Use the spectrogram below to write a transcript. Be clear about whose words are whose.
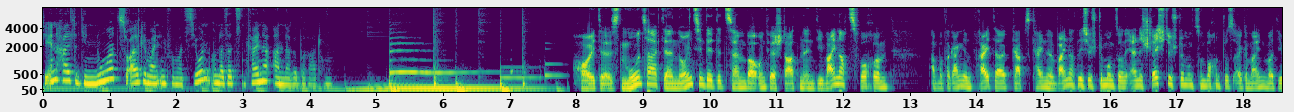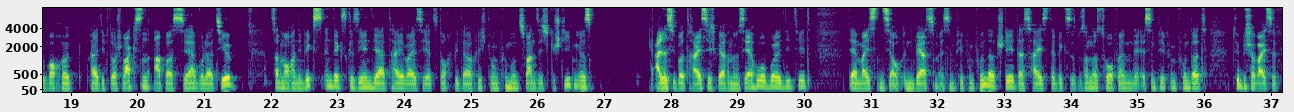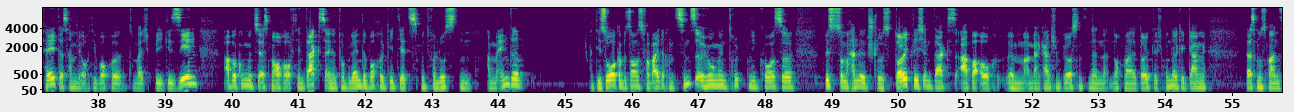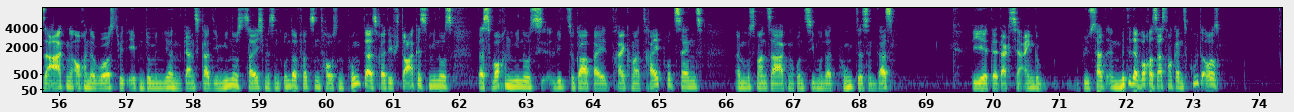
Speaker 1: Die Inhalte dienen nur zur allgemeinen Information und ersetzen keine Anlageberatung.
Speaker 2: Heute ist Montag, der 19. Dezember und wir starten in die Weihnachtswoche. Aber vergangenen Freitag gab es keine weihnachtliche Stimmung, sondern eher eine schlechte Stimmung zum Wochenschluss. Allgemein war die Woche relativ durchwachsen, aber sehr volatil. Das hat man auch an dem WIX-Index gesehen, der teilweise jetzt doch wieder Richtung 25 gestiegen ist. Alles über 30 wäre eine sehr hohe Volatilität, der meistens ja auch invers zum SP 500 steht. Das heißt, der WIX ist besonders hoch, wenn der SP 500 typischerweise fällt. Das haben wir auch die Woche zum Beispiel gesehen. Aber gucken wir zuerst mal auch auf den DAX. Eine turbulente Woche geht jetzt mit Verlusten am Ende. Die Sorge besonders vor weiteren Zinserhöhungen drückten die Kurse bis zum Handelsschluss deutlich im DAX, aber auch im amerikanischen Börsen sind dann nochmal deutlich runtergegangen. Das muss man sagen. Auch an der Wall Street eben dominieren ganz klar die Minuszeichen. Wir sind unter 14.000 Punkte, als relativ starkes Minus. Das Wochenminus liegt sogar bei 3,3 Prozent, äh, muss man sagen. Rund 700 Punkte sind das, die der DAX hier eingebüßt hat. In Mitte der Woche sah es noch ganz gut aus,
